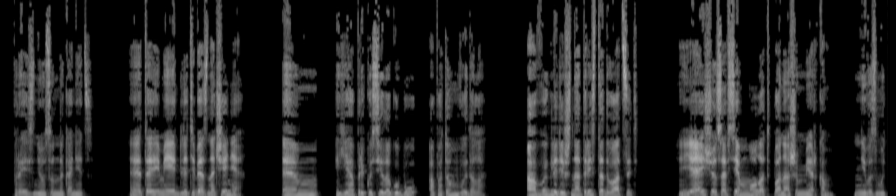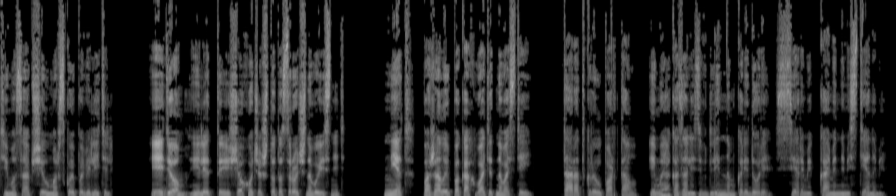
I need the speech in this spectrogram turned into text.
— произнес он наконец. «Это имеет для тебя значение?» «Эм...» Я прикусила губу, а потом выдала. «А выглядишь на триста двадцать». «Я еще совсем молод по нашим меркам», — невозмутимо сообщил морской повелитель. Идем, или ты еще хочешь что-то срочно выяснить? Нет, пожалуй, пока хватит новостей. Тар открыл портал, и мы оказались в длинном коридоре с серыми каменными стенами.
